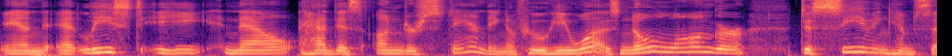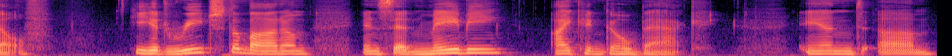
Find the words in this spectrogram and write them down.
and at least he now had this understanding of who he was, no longer deceiving himself. He had reached the bottom and said, Maybe I could go back. And um,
